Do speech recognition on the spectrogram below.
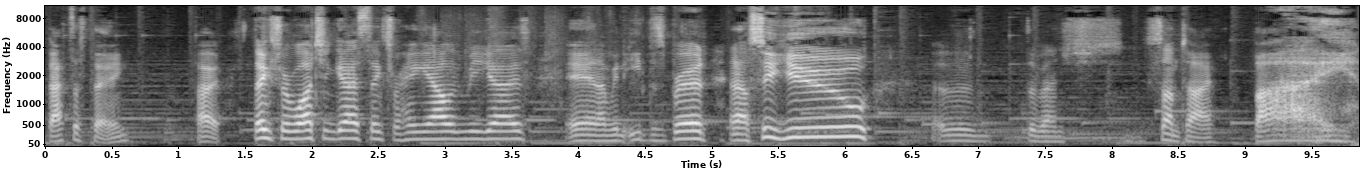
that's a thing. Alright, thanks for watching, guys. Thanks for hanging out with me, guys. And I'm gonna eat this bread, and I'll see you uh, the bench sometime. Bye.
